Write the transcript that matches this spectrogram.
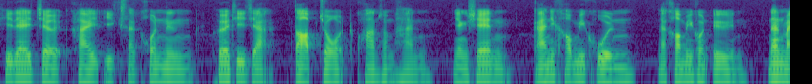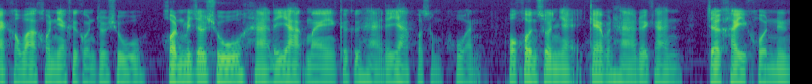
ที่ได้เจอใครอีกสักคนหนึ่งเพื่อที่จะตอบโจทย์ความสัมพันธ์ อย่างเช่น การที่เขามีคุณและเขามีคนอื่น นั่นหมายความว่าคนนี้คือคนเจ้าชู้ คนไม่เจ้าชู้หาได้ยากไหมก็คือหาได้ยากพอสมควร เพราะคนส่วนใหญ่แก้ปัญหาด้วยการเจอใครอีกคนหนึ่ง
